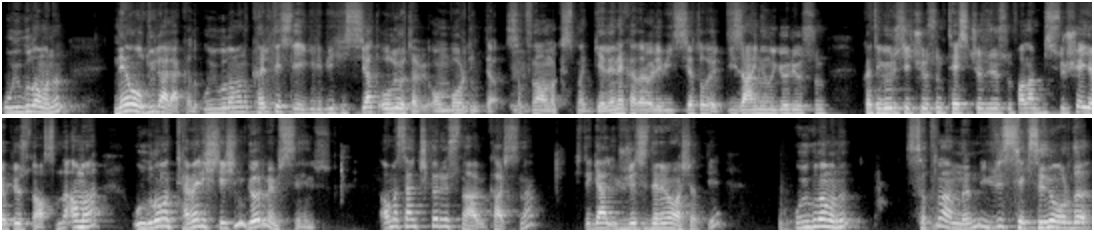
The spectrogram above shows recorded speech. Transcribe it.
uygulamanın ne olduğuyla alakalı. Uygulamanın kalitesiyle ilgili bir hissiyat oluyor tabii. Onboarding'de satın alma kısmına gelene kadar öyle bir hissiyat oluyor. Dizaynını görüyorsun, kategori seçiyorsun, test çözüyorsun falan bir sürü şey yapıyorsun aslında ama uygulamanın temel işleyişini görmemişsin henüz. Ama sen çıkarıyorsun abi karşısına işte gel ücretsiz deneme başlat diye. Uygulamanın satın alanlarının %80'i orada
